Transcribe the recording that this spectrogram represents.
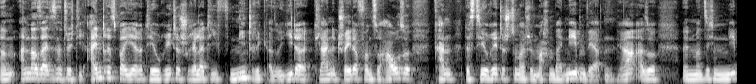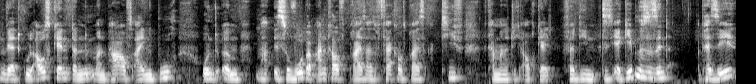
Ähm, andererseits ist natürlich die Eintrittsbarriere theoretisch relativ niedrig. Also jeder kleine Trader von zu Hause kann das theoretisch zum Beispiel machen bei Nebenwerten. Ja, also wenn man sich einen Nebenwert gut auskennt, dann nimmt man ein paar aufs eigene Buch und ähm, ist sowohl beim Ankaufspreis als auch Verkaufspreis aktiv, kann man natürlich auch Geld verdienen. Die Ergebnisse sind per se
